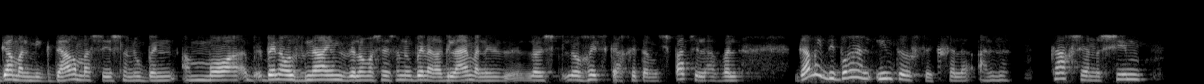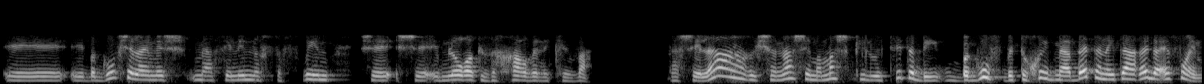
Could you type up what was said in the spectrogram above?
גם על מגדר, מה שיש לנו בין, המוע, בין האוזניים, זה לא מה שיש לנו בין הרגליים, ואני לא, לא אשכח את המשפט שלה, אבל גם היא דיברה על אינטרסקס, על, על כך שאנשים... אה, אה, בגוף שלהם יש מאפיינים נוספים ש, שהם לא רק זכר ונקבה. והשאלה הראשונה שממש כאילו הציתה בי בגוף, בתוכי, מהבטן, הייתה, רגע, איפה הם?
